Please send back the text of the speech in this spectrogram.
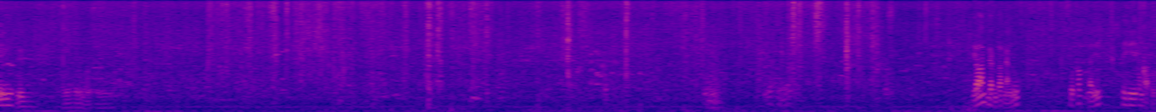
Jangan katakan, suka kembali, pilih yang satu.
